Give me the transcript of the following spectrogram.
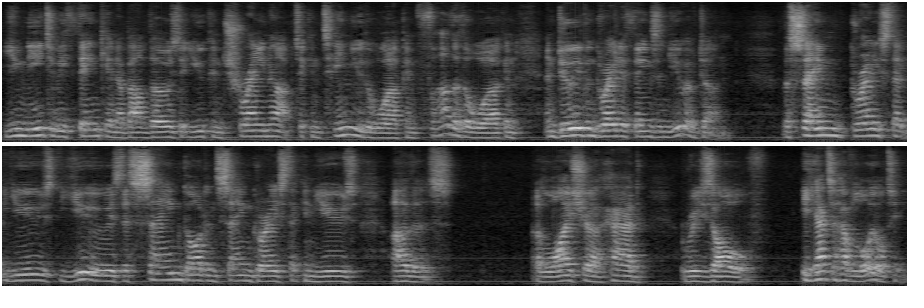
you need to be thinking about those that you can train up to continue the work and further the work and, and do even greater things than you have done. The same grace that used you is the same God and same grace that can use others. Elisha had resolve. He had to have loyalty.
